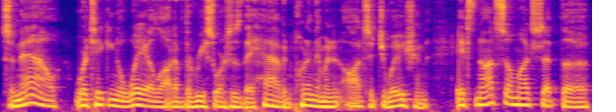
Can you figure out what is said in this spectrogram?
So now we're taking away a lot of the resources they have and putting them in an odd situation. It's not so much that the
